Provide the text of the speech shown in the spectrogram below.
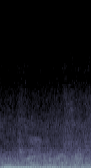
就一百六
